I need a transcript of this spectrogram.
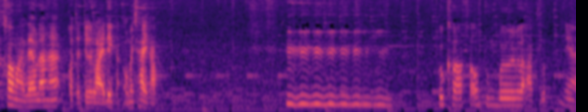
อเข้ามาแล้วนะฮะ ก็จะเจอลายเด้งครับเอาไม่ใช่ครับ ลูกค้าเข้าจุงเบยเวลาอัดเนี่ย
